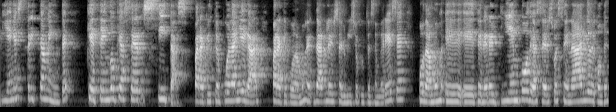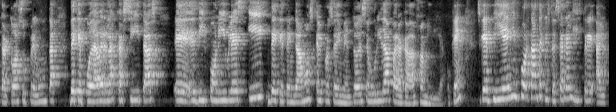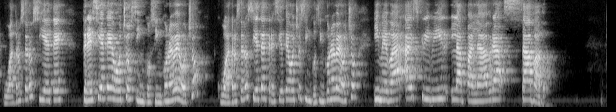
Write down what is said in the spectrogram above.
bien estrictamente que tengo que hacer citas para que usted pueda llegar, para que podamos darle el servicio que usted se merece, podamos tener el tiempo de hacer su escenario, de contestar todas sus preguntas, de que pueda ver las casitas, eh, disponibles y de que tengamos el procedimiento de seguridad para cada familia, ¿ok? Así que es bien importante que usted se registre al 407-378-5598, 407-378-5598 y me va a escribir la palabra sábado, ¿ok?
